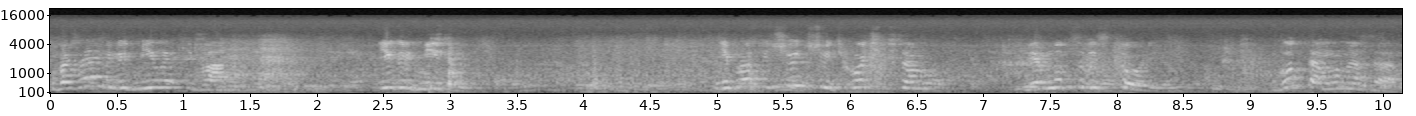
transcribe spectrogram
уважаемая Людмила Ивановна, Игорь Дмитриевич, мне просто чуть-чуть хочется вернуться в историю. Год тому назад.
